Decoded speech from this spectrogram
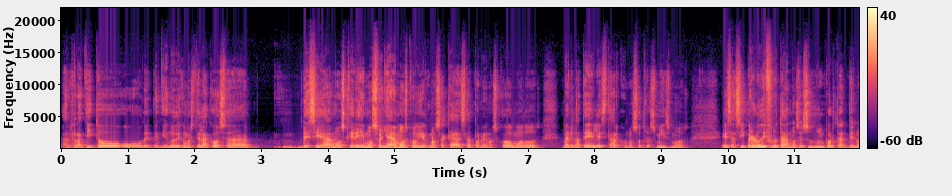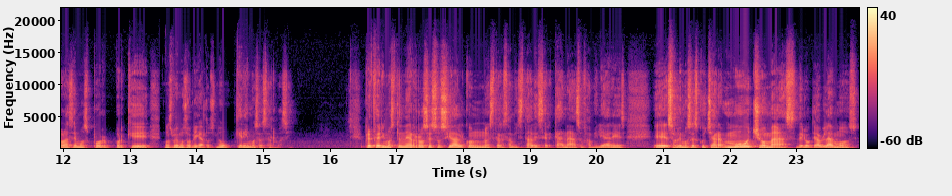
Al ratito, o dependiendo de cómo esté la cosa, deseamos, queremos, soñamos con irnos a casa, ponernos cómodos, ver la tele, estar con nosotros mismos. Es así, pero lo disfrutamos, eso es muy importante. No lo hacemos por, porque nos vemos obligados, no, queremos hacerlo así. Preferimos tener roce social con nuestras amistades cercanas o familiares, eh, solemos escuchar mucho más de lo que hablamos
